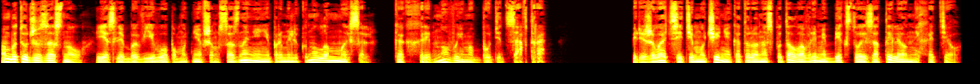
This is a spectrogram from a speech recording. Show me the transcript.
Он бы тут же заснул, если бы в его помутневшем сознании не промелькнула мысль, как хреново ему будет завтра. Переживать все те мучения, которые он испытал во время бегства из отеля, он не хотел.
